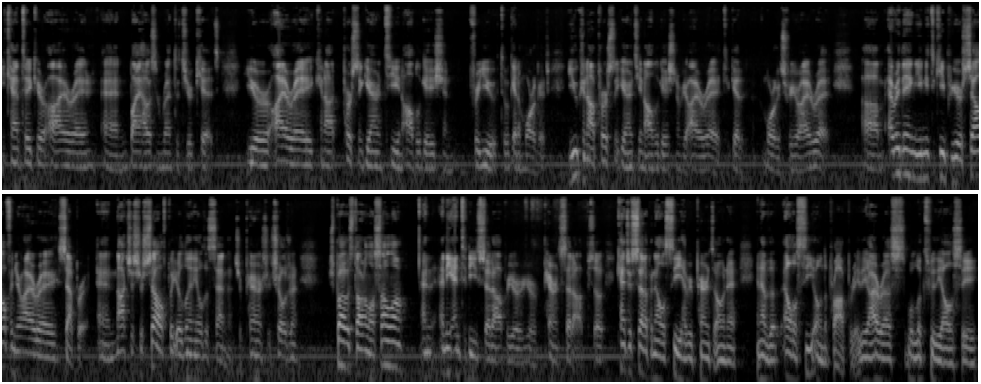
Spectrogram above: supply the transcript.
You can't take your IRA and buy a house and rent it to your kids. Your IRA cannot personally guarantee an obligation for you to get a mortgage. You cannot personally guarantee an obligation of your IRA to get mortgage for your IRA. Um, everything you need to keep yourself and your IRA separate, and not just yourself, but your lineal descendants, your parents, your children, your spouse, daughter-in-law, son-in-law, and any entity you set up or your, your parents set up. So you can't just set up an LLC, have your parents own it, and have the LLC own the property. The IRS will look through the LLC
